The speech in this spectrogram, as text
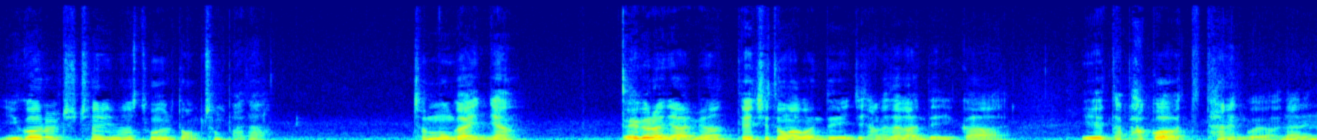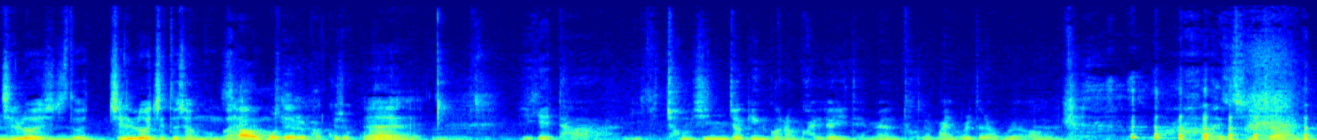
이거를 추천해주면서 돈을 또 엄청 받아. 전문가인 양. 왜 그러냐면 대치동 학원들이 이제 장사가 안 되니까 이게 다 바꿔 타는 거예요. 나는 음. 진로지도 진로지도 전문가야. 사업 이렇게. 모델을 바꾸셨구나. 네. 음. 이게 다 이게 정신적인 거랑 관련이 되면 돈을 많이 벌더라고요. 네. 아 진짜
